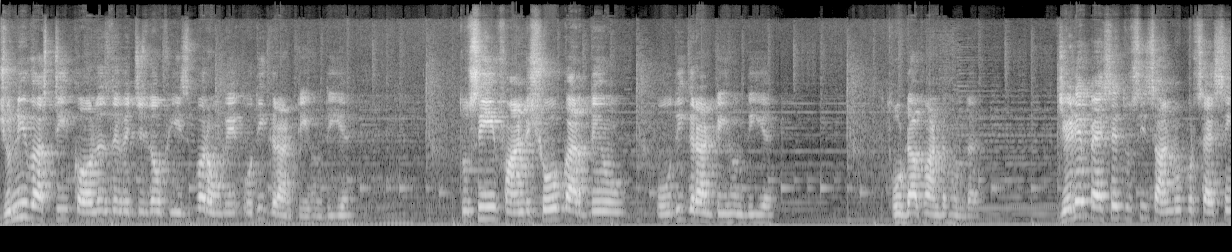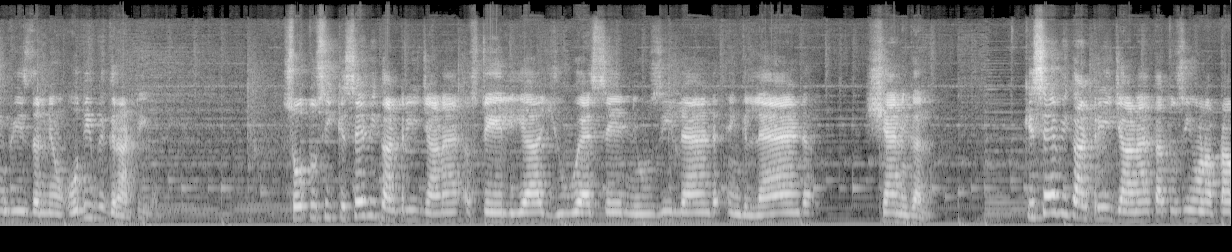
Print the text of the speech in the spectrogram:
ਯੂਨੀਵਰਸਿਟੀ ਕਾਲਜ ਦੇ ਵਿੱਚ ਜਦੋਂ ਫੀਸ ਭਰੋਗੇ, ਉਹਦੀ ਗਾਰੰਟੀ ਹੁੰਦੀ ਹੈ। ਤੁਸੀਂ ਫੰਡ ਸ਼ੋਅ ਕਰਦੇ ਹੋ ਉਹਦੀ ਗਾਰੰਟੀ ਹੁੰਦੀ ਹੈ, ਤੁਹਾਡਾ ਫੰਡ ਹੁੰਦਾ ਹੈ। ਜਿਹੜੇ ਪੈਸੇ ਤੁਸੀਂ ਸਾਨੂੰ ਪ੍ਰੋਸੈਸਿੰਗ ਫੀਸ ਦਿੰਦੇ ਹੋ, ਉਹਦੀ ਵੀ ਗਾਰੰਟੀ ਹੁੰਦੀ ਸੋ ਤੁਸੀਂ ਕਿਸੇ ਵੀ ਕੰਟਰੀ ਜਾਣਾ ਹੈ, Australia U S A New Zealand England Schengen ਕਿਸੇ ਵੀ ਕੰਟਰੀ ਜਾਣਾ ਤਾਂ ਤੁਸੀਂ ਹੁਣ ਆਪਣਾ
